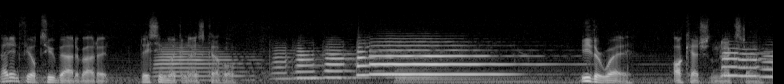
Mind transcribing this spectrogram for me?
I didn't feel too bad about it. They seemed like a nice couple. Either way, I'll catch them next time.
